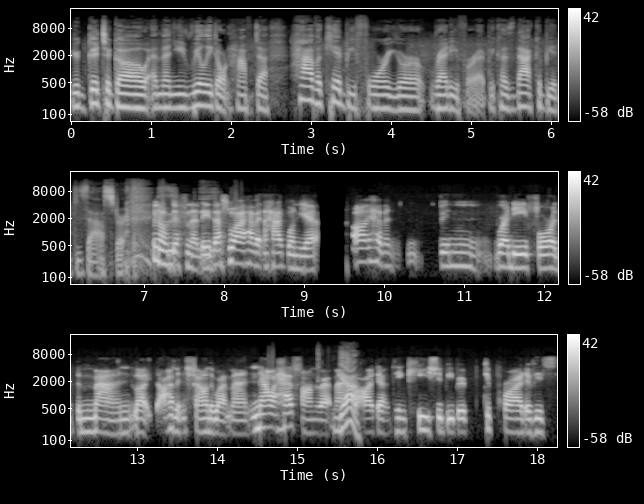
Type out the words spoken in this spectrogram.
You're good to go, and then you really don't have to have a kid before you're ready for it because that could be a disaster. No, definitely. That's why I haven't had one yet. I haven't been ready for the man. Like I haven't found the right man. Now I have found the right man, Yeah. but I don't think he should be deprived of his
